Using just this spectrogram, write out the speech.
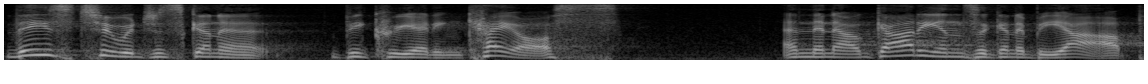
these two are just going to be creating chaos. And then our guardians are going to be up.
